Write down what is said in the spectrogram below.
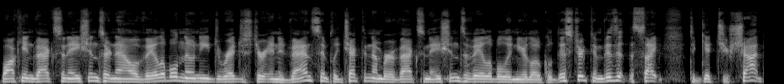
Walk-in vaccinations are now available. No need to register in advance. Simply check the number of vaccinations available in your local district and visit the site to get your shot.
